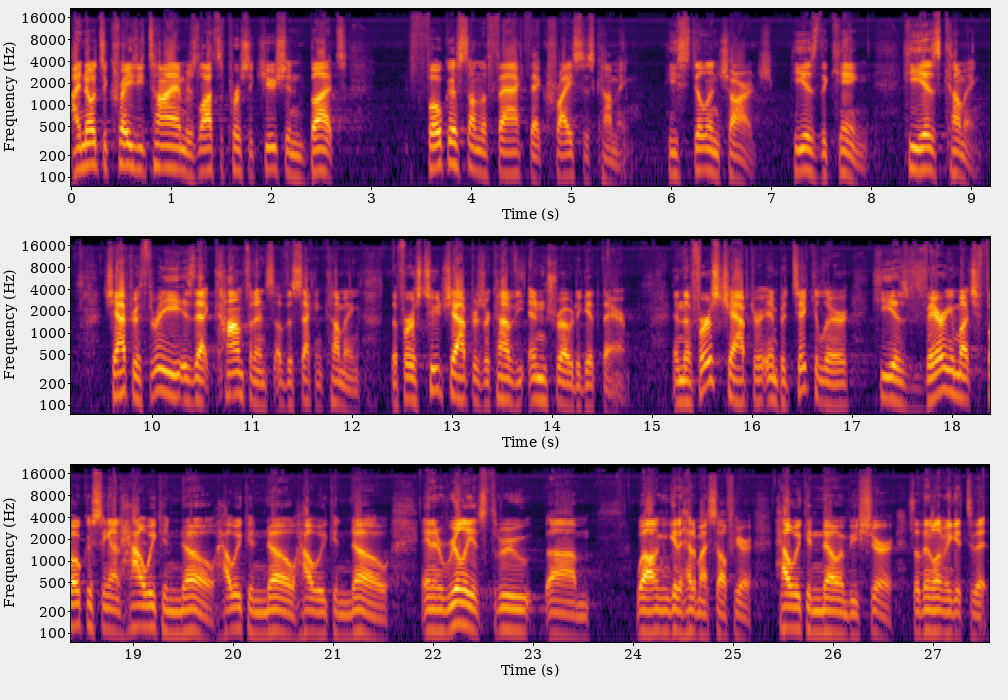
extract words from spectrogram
I know it's a crazy time, there's lots of persecution, but focus on the fact that Christ is coming. He's still in charge, He is the King, He is coming. Chapter 3 is that confidence of the second coming. The first two chapters are kind of the intro to get there. In the first chapter, in particular, he is very much focusing on how we can know, how we can know, how we can know. And really, it's through um, well, I'm going to get ahead of myself here. How we can know and be sure. So then let me get to it.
